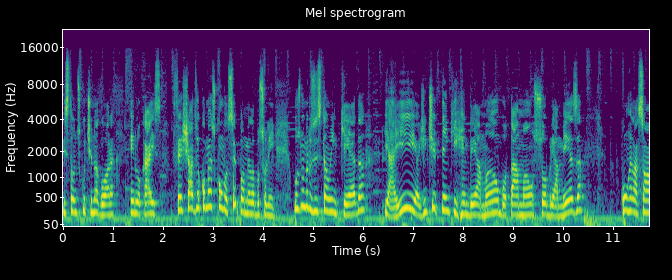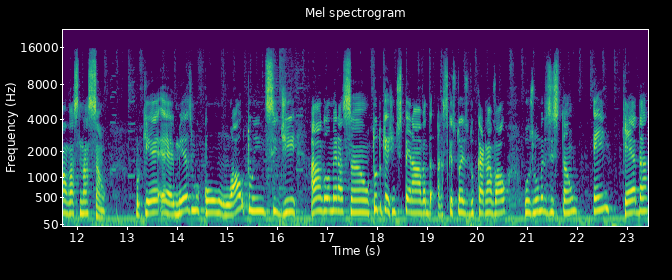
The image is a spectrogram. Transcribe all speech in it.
Estão discutindo agora em locais fechados. Eu começo com você, Pamela Bussolini. Os números estão em queda e aí a gente tem que render a mão, botar a mão sobre a mesa com relação à vacinação. Porque é, mesmo com o alto índice de aglomeração, tudo que a gente esperava, as questões do carnaval, os números estão em queda.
